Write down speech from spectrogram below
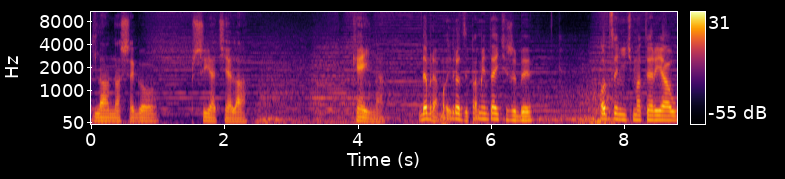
dla naszego przyjaciela Keina. Dobra, moi drodzy, pamiętajcie, żeby ocenić materiał.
